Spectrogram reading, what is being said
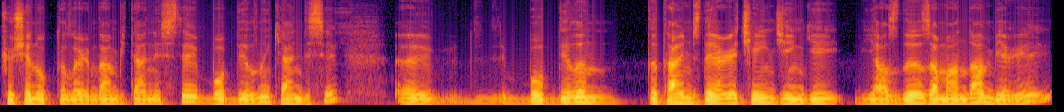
köşe noktalarından bir tanesi de Bob Dylan'ın kendisi. Ee, Bob Dylan The Times They Are Changing'i yazdığı zamandan beri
